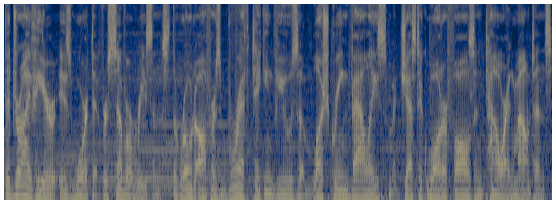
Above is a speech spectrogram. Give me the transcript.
The drive here is worth it for several reasons. The road offers breathtaking views of lush green valleys, majestic waterfalls, and towering mountains.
